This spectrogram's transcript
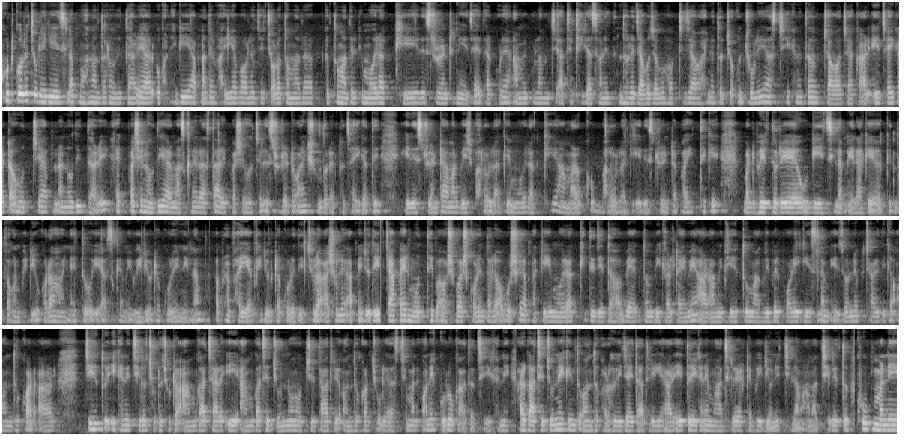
হুট করে চলে গিয়েছিলাম মহানন্দা নদীর ধারে। আর ওখানে গিয়ে আপনাদের ভাইয়া বলে যে, চলো তোমরা, তোমাদেরকে ময়ূরাক্ষী রেস্টুরেন্টে নিয়ে যায় তারপরে আমি বললাম যে আচ্ছা ঠিক আছে, অনেকদিন ধরে যাব যাব, ভাবছি যাওয়া হয় না। তো যখন চলেই আসছি, এখানে তো যাওয়া যাক। আর এই জায়গাটা হচ্ছে আপনার নদীর ধারে। এক পাশে নদী আর মাঝখানে রাস্তা, আরেক পাশে হচ্ছে রেস্টুরেন্ট অনেক সুন্দর একটা জায়গাতে এই রেস্টুরেন্টটা আমার বেশ ভালো লাগে। ময়ূরাক্ষী আমার খুব ভালো লাগে এই রেস্টুরেন্টটা বাইর থেকে। বাট ভেতরেও গিয়েছিলাম এর আগে, কিন্তু তখন ভিডিও করা হয় নাই। তো আজকে আমি ভিডিওটা করে নিলাম। আপনার ভাইয়া ভিডিওটা করে দিচ্ছিল। আসলে আপনি যদি চাপায়ের মধ্যে বসবাস করেন, তাহলে অবশ্যই আপনাকে এই ময়ূরাক্ষীতে যেতে হবে একদম বিকাল টাইমে। আর আমি যেহেতু মাগরীবের পরে গিয়েছিলাম, এই জন্য চারিদিকে অন্ধকার। আর যেহেতু এখানে ছিল ছোট ছোট আম গাছ, আর এই আম গাছের জন্য হচ্ছে তাড়াতাড়ি অন্ধকার চলে আসছে। মানে অনেকগুলো গাছ আছে এখানে। আর গাছের জন্যই কিন্তু অন্ধকার হয়ে যায় তাড়াতাড়ি। আর এই তো এখানে মা ছেলের একটা ভিডিও নিচ্ছিলাম। আমার ছেলে তো খুব মানে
